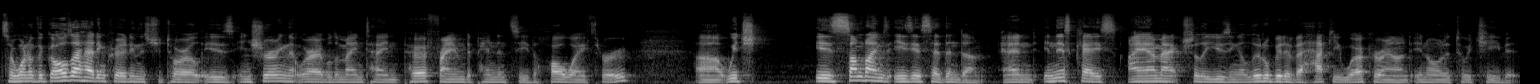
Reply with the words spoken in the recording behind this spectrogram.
So one of the goals I had in creating this tutorial is ensuring that we're able to maintain per frame dependency the whole way through, uh, which is sometimes easier said than done. And in this case, I am actually using a little bit of a hacky workaround in order to achieve it.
